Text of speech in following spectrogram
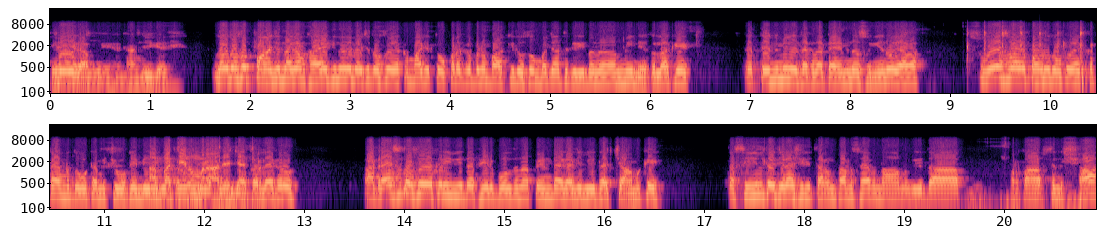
ਫੇਰ ਆਪੇ ਹਾਂਜੀ। ਠੀਕ ਹੈ ਜੀ। ਲਓ ਦੋਸਤੋ ਪੰਜ ਨਗ ਵਿਖਾਏ ਜਿਨ੍ਹਾਂ ਦੇ ਵਿੱਚ ਦੋਸਤੋ ਇੱਕ ਮੱਝ ਤੋਕੜ ਗੱਬਣ ਬਾਕੀ ਦੋਸਤੋ ਮੱਝਾਂ ਤਕਰੀਬਨ ਮਹੀਨੇ ਤੋਂ ਲੈ ਕੇ ਤੇ 3 ਮਹੀਨੇ ਤੱਕ ਦਾ ਟਾਈਮ ਇਹਨਾਂ ਸੂਈਆਂ ਨੂੰ ਹੋਇਆ ਵਾ। ਸੂਏ ਸਵਾਏ ਪਾਉ ਦੋਸਤੋ ਇੱਕ ਟਾਈਮ ਦੋ ਟਾਈਮ ਚੋ ਕੇ ਮੇਰੀ ਬੱਚੇ ਨੂੰ ਮਰਾ ਦੇ ਕਰ ਲਿਆ ਕਰੋ। ਐਡਰੈਸ ਦੋਸਤੋ ਇੱਕ ਵਾਰੀ ਵੀਰ ਦਾ ਫੇਰ ਬੋਲ ਦੇਣਾ ਪਿੰਡ ਹੈਗਾ ਜੀ ਵੀਰ ਦਾ ਝਮਕੇ। ਤਹਿਸੀਲ ਤੇ ਜ਼ਿਲ੍ਹਾ ਸ਼੍ਰੀ ਤਰਨਤਾਰਨ ਸਾਹਿਬ ਨਾਮ ਵੀਰ ਦਾ ਪ੍ਰਤਾਪ ਸਿੰਘ ਸ਼ਾਹ।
